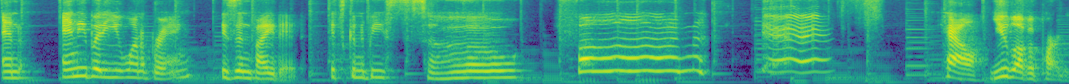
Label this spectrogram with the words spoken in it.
and anybody you want to bring is invited. It's going to be so fun. Yes. Cal, you love a party.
